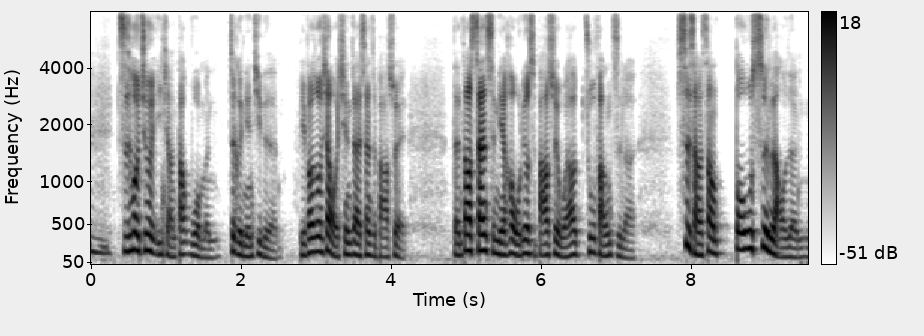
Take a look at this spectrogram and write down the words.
嗯，之后就会影响到我们这个年纪的人。比方说像我现在三十八岁，等到三十年后我六十八岁，我要租房子了，市场上都是老人，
